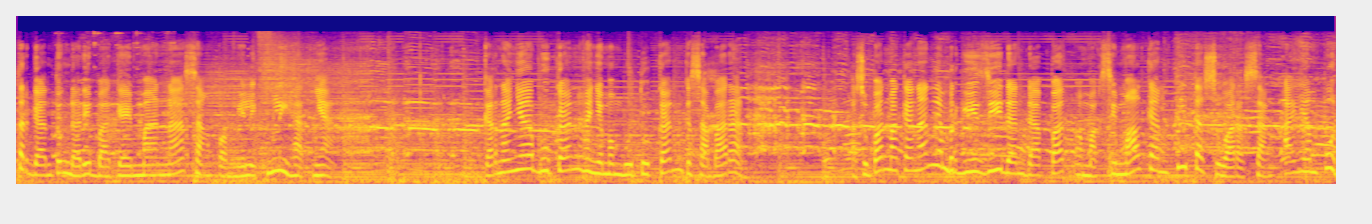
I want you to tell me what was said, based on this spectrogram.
tergantung dari bagaimana sang pemilik melihatnya. Karenanya bukan hanya membutuhkan kesabaran. Asupan makanan yang bergizi dan dapat memaksimalkan pita suara sang ayam pun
